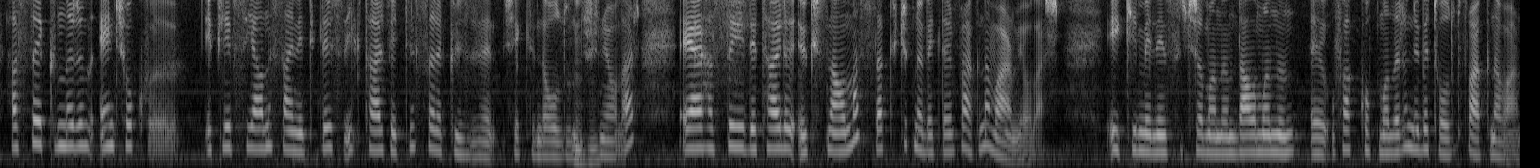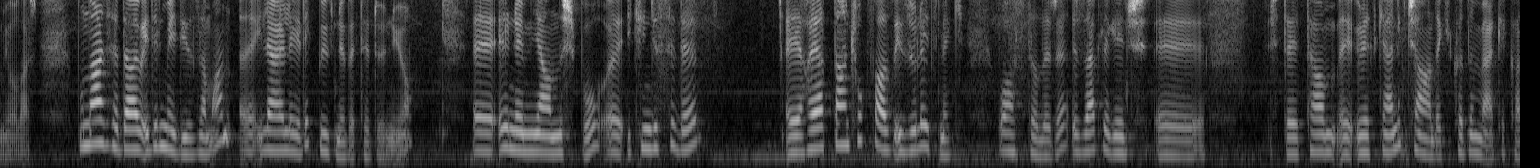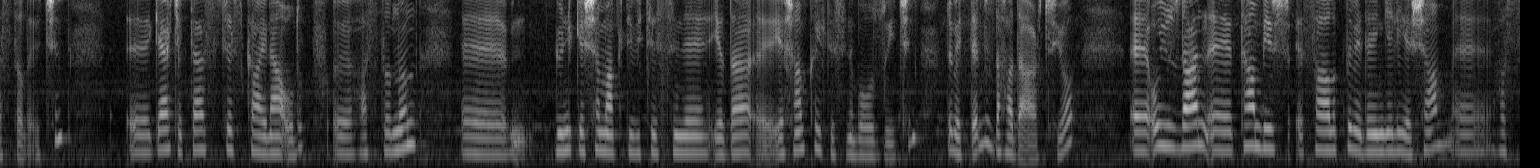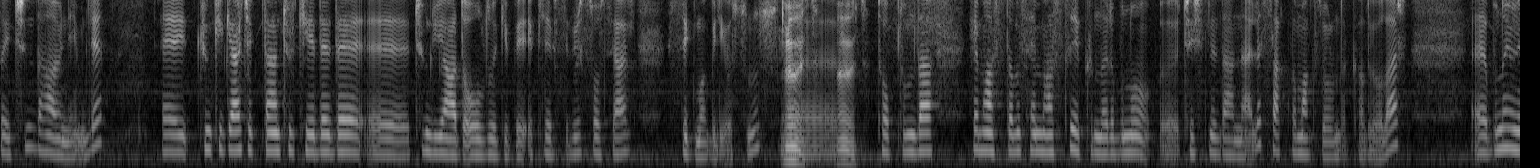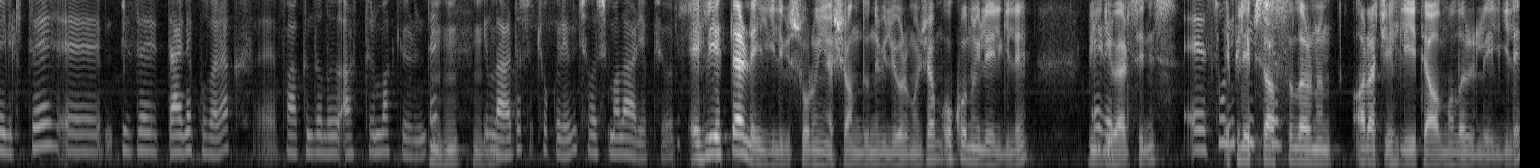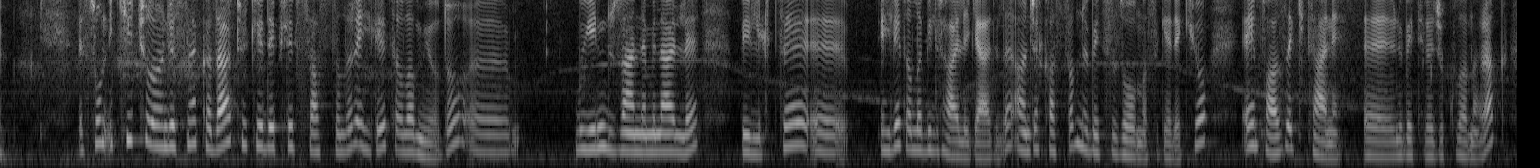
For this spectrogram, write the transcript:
Hasta yakınların en çok e, epilepsi yanlış zannettikleri siz ilk tarif ettiğiniz Sara krizi şeklinde olduğunu düşünüyorlar. Eğer hastayı detaylı öyküsünü almazsak küçük nöbetlerin farkına varmıyorlar. İlkilmenin, sıçramanın, dalmanın, e, ufak kopmaların nöbet olduğunu farkına varmıyorlar. Bunlar da tedavi edilmediği zaman e, ilerleyerek büyük nöbete dönüyor. E, en önemli yanlış bu. E, ikincisi de e, hayattan çok fazla izole etmek bu hastaları özellikle genç e, işte tam e, üretkenlik çağındaki kadın ve erkek hastalar için e, gerçekten stres kaynağı olup e, hastanın e, günlük yaşam aktivitesini ya da e, yaşam kalitesini bozduğu için nöbetlerimiz daha da artıyor. E, o yüzden e, tam bir e, sağlıklı ve dengeli yaşam e, hasta için daha önemli. E, çünkü gerçekten Türkiye'de de e, tüm dünyada olduğu gibi epilepsi bir sosyal stigma biliyorsunuz. Evet, E, evet. Toplumda hem hastamız hem hasta yakınları bunu e, çeşitli nedenlerle saklamak zorunda kalıyorlar. E, Buna yönelik de e, biz de dernek olarak e, farkındalığı arttırmak yönünde yıllardır çok önemli çalışmalar yapıyoruz. Ehliyetlerle ilgili bir sorun yaşandığını biliyorum hocam. O konuyla ilgili bilgi Evet. verseniz. E, son Epilepsi üç yıl, hastalarının araç ehliyeti almalarıyla ilgili. E, son 2-3 yıl öncesine kadar Türkiye'de epilepsi hastaları ehliyet alamıyordu. E, Bu yeni düzenlemelerle birlikte e, ehliyet alabilir hale geldiler. Ancak hastanın nöbetsiz olması gerekiyor. En fazla iki tane e, nöbet ilacı kullanarak.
